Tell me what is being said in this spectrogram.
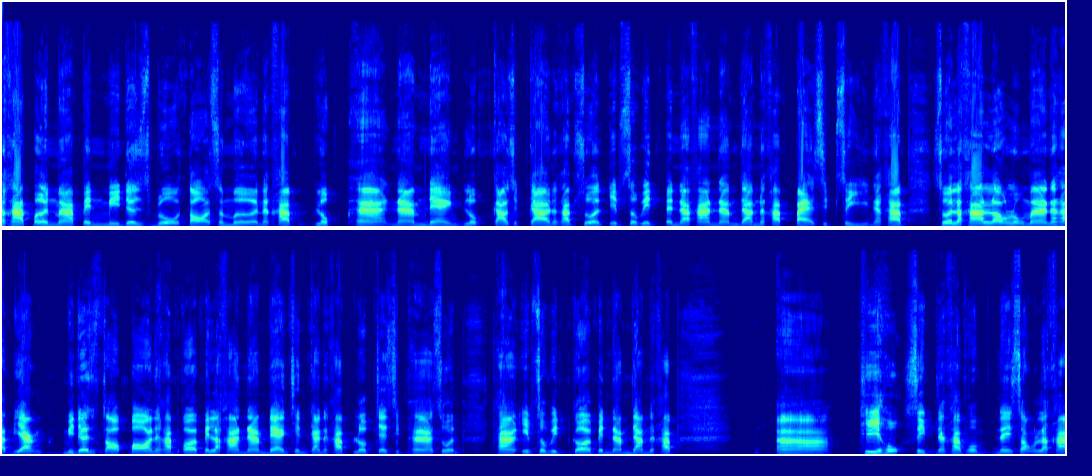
ราคาเปิดมาเป็น Middlesbrough ต่อเสมอนะครับลบ5น้ำแดงลบ99 นะครับ ส่วน Ipswich เป็นราคาน้ำดำนะครับ 84 นะครับ ส่วนราคารองลงมานะครับ อย่าง Middle ต่อปอนะครับ ก็เป็นราคาน้ำแดงเช่นกันนะครับลบ75 ส่วนทาง Ipswich ก็เป็นน้ำดำนะครับอ่าที่ 60 นะครับผมใน 2 ราคา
